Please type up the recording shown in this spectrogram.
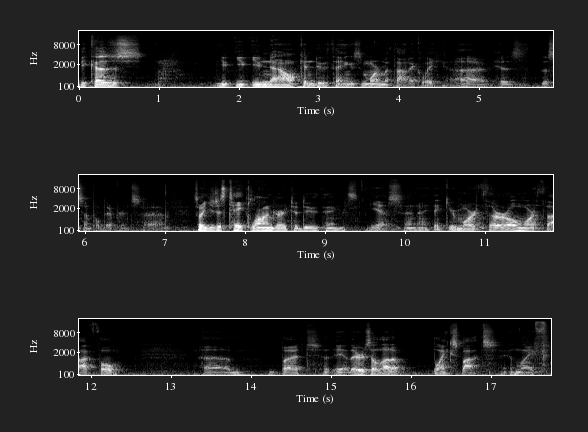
because you, you, you, now can do things more methodically uh, is the simple difference. Uh, so you just take longer to do things. Yes, and I think you're more thorough, more thoughtful. Um, but yeah, there's a lot of blank spots in life.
